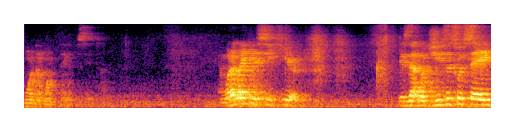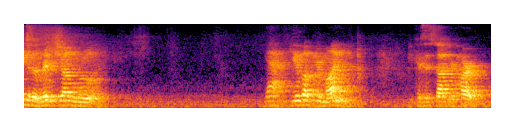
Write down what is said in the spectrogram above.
more than one thing at the same time. And what I'd like you to see here is that what Jesus was saying to the rich young ruler, yeah, give up your money because it's got your heart.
